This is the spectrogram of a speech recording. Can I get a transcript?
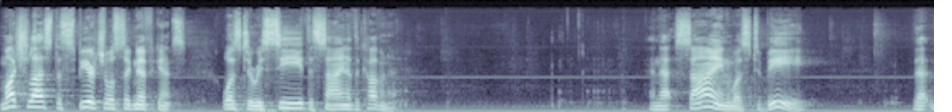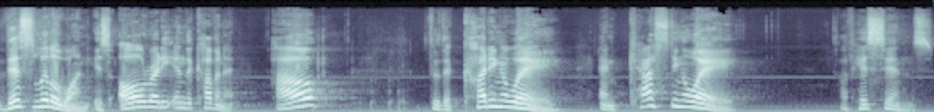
much less the spiritual significance, was to receive the sign of the covenant. And that sign was to be that this little one is already in the covenant. How? Through the cutting away and casting away of his sins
